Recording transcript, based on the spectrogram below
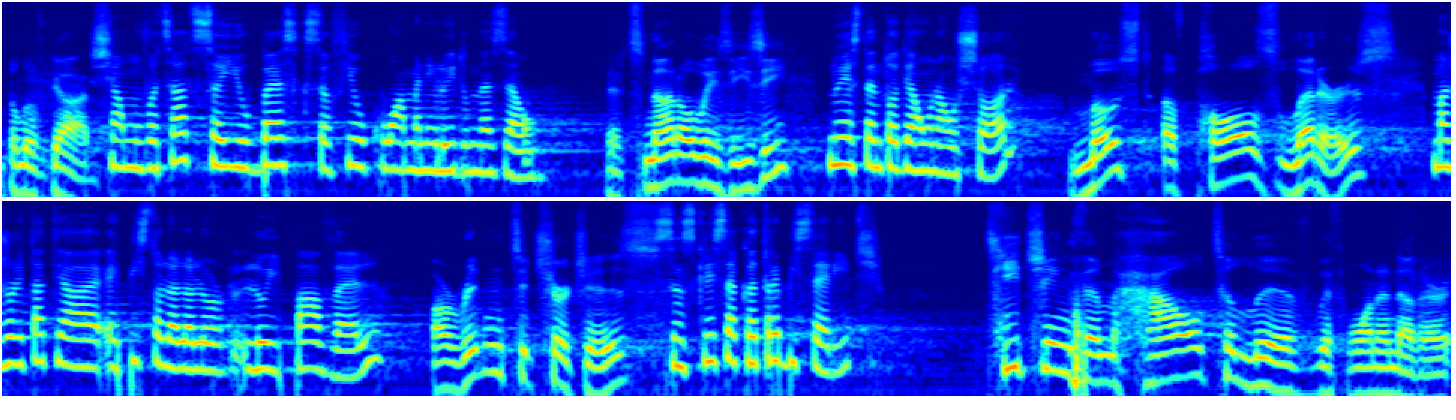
people of God. Și am învățat să iubesc, să fiu cu oamenii lui Dumnezeu. It's not always easy. Nu este întotdeauna ușor. Most of Paul's letters Majoritatea epistolelor lui Pavel are written to churches sunt scrise către biserici, teaching them how to live with one another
